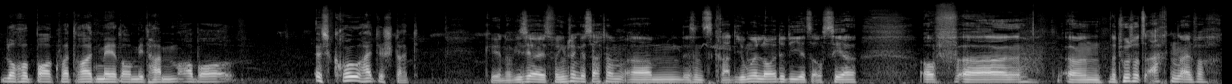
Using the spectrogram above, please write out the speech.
noch ein paar Quadratmeter mit haben, aber es Gros hatte Stadt. Okay, na, wie Sie ja jetzt vorhin schon gesagt haben, ähm, das sind gerade junge Leute, die jetzt auch sehr auf äh, ähm, Naturschutz achten, einfach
